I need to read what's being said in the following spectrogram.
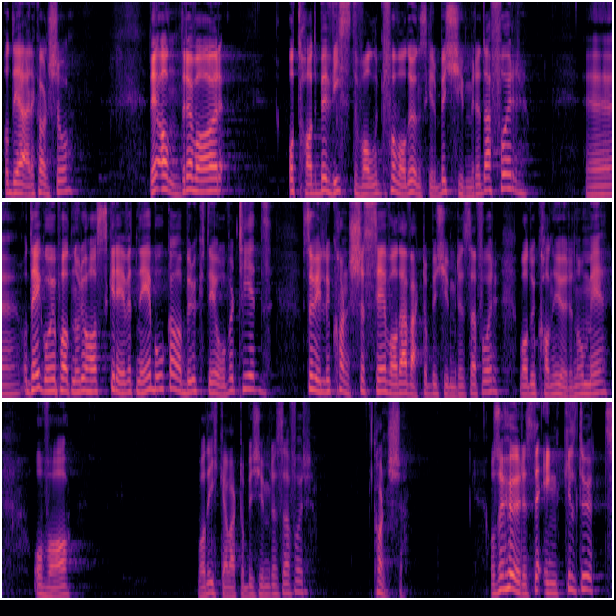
Og det er det kanskje òg. Det andre var å ta et bevisst valg for hva du ønsker å bekymre deg for. Eh, og det går jo på at Når du har skrevet ned boka og brukt det over tid, så vil du kanskje se hva det er verdt å bekymre seg for, hva du kan gjøre noe med, og hva, hva det ikke er verdt å bekymre seg for. Kanskje. Og så høres det enkelt ut.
